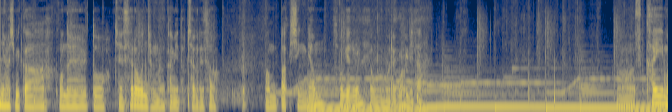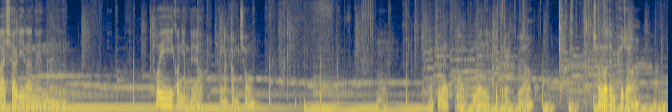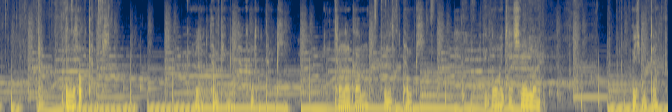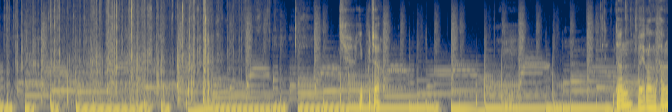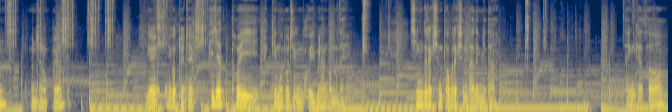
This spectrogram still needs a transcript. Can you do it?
안녕하십니까. 오늘 또 제 새로운 장난감이 도착을 해서 언박싱 겸 소개를 해보려고 합니다. 어, 스카이 마샬이라는 토이건인데요. 장난감 총. 음, 기본 구성품은 이렇게 들어있고요. 철로된 표죠. 금속. 금속 탄피입니다. 금속 탄피. 장난감 금속 탄피. 그리고 이제 실물 보이십니까? 이야, 이쁘죠? 음. 일단 외관상 문제는 없고요. 이게 이것도 이제 피젯 토이 느낌으로 지금 구입을 한 건데 싱글 액션, 더블 액션 다 됩니다. 당겨서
